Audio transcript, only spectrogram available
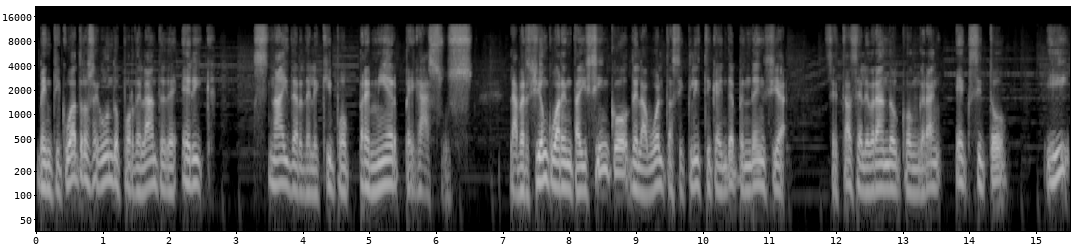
24 segundos por delante de Eric Snyder del equipo Premier Pegasus. La versión 45 de la Vuelta Ciclística Independencia se está celebrando con gran éxito y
